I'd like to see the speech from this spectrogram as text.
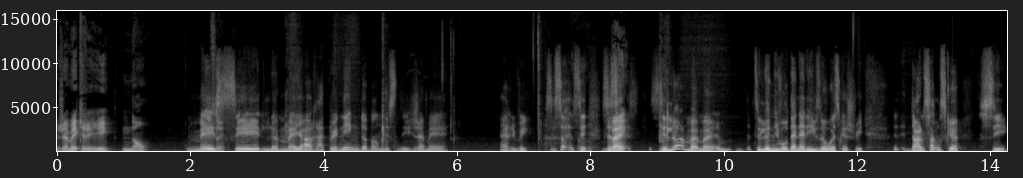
jamais créée? Non mais c'est le meilleur happening de bande dessinée jamais arrivé. C'est ça, c'est ben- là le niveau d'analyse où est-ce que je suis. Dans le sens que c'est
